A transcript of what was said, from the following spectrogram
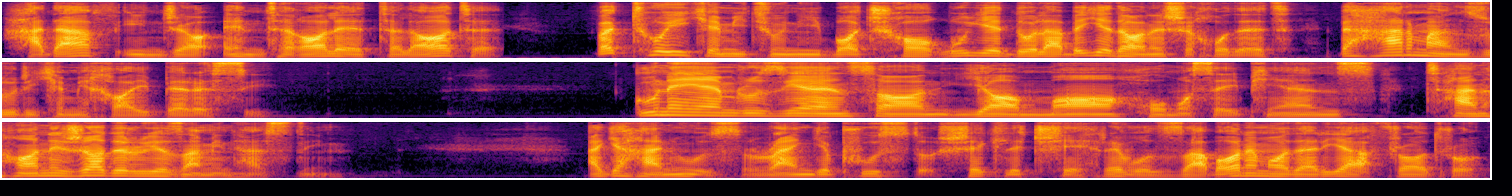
هدف اینجا انتقال اطلاعاته و تویی که می‌تونی با چاقوی دولبه دانش خودت به هر منظوری که می‌خوای برسی. گونه امروزی انسان یا ما هوموسیپینز تنها نژاد روی زمین هستیم. اگه هنوز رنگ پوست و شکل چهره و زبان مادری افراد رو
